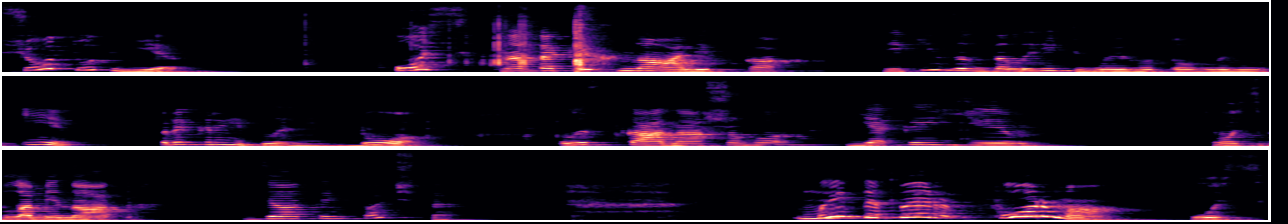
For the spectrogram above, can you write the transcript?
Що тут є? Ось на таких наліпках, які заздалегідь виготовлені і прикріплені до листка нашого, який ось в ламінат взятий, бачите? Ми тепер форма, ось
